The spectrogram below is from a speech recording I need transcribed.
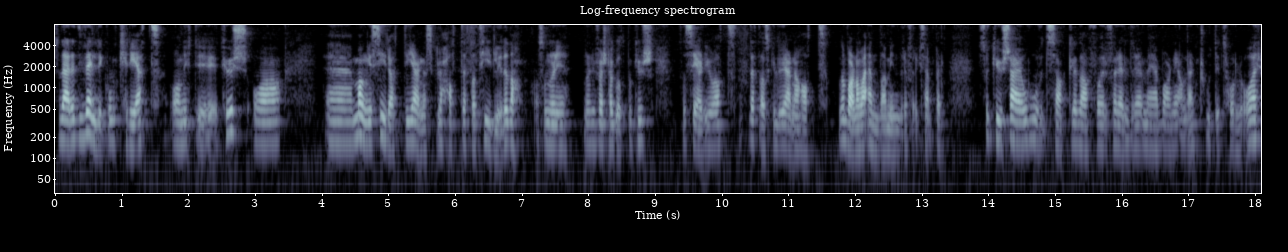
Så det er et veldig konkret og nyttig kurs. Og eh, mange sier at de gjerne skulle hatt dette tidligere, da. Altså når de, når de først har gått på kurs så ser de jo at dette skulle vi gjerne hatt når barna var enda mindre, f.eks. Så kurset er jo hovedsakelig da for foreldre med barn i alderen 2 til 12 år.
